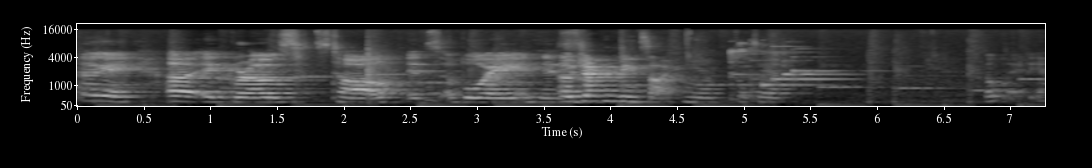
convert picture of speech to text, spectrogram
okay. Uh, it grows. It's tall. It's a boy and his. Oh, Jack and Beanstalk. Yeah, that's it. No idea.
